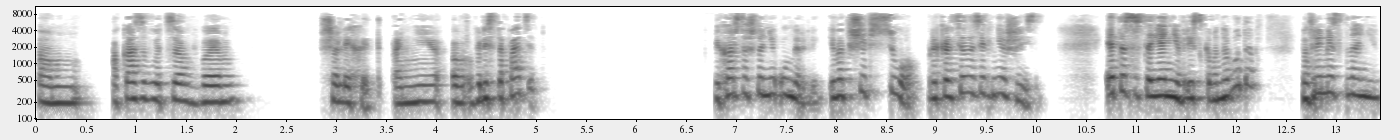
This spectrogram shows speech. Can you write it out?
эм, оказываются в шалехет, они э, в листопаде. И кажется, что они умерли. И вообще все, прекратилась их жизнь. Это состояние еврейского народа во время изгнания.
